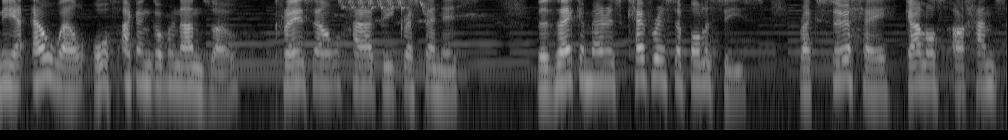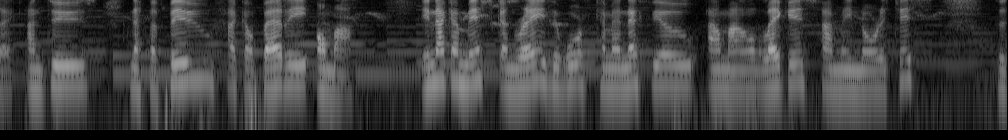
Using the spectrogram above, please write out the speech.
Nia elwel off agan governanzo, cresel hardi gresenis, the ddeg ameris cefrys a policies rhag syrhe galos a hansec an dŵs nepa byw oma. In ag amisg an rei ddywrth cemenethio a legis ha minoritis, the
